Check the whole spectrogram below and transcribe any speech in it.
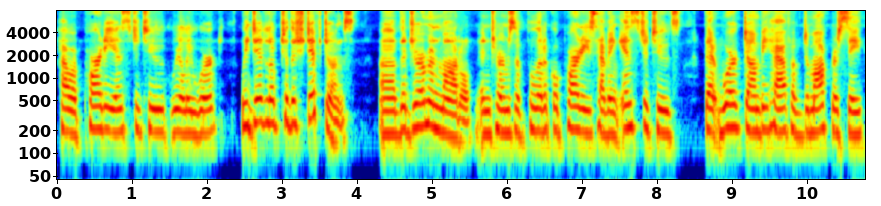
how a party institute really worked we did look to the Stiftungs, uh, the German model, in terms of political parties having institutes that worked on behalf of democracy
